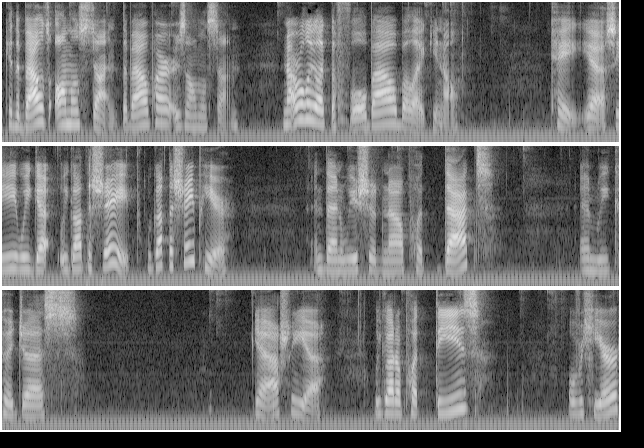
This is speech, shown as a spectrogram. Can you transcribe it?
Okay, the bow's almost done. The bow part is almost done. Not really like the full bow, but like, you know. Okay, yeah, see, we get we got the shape. We got the shape here. And then we should now put that and we could just yeah actually yeah. We gotta put these over here.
